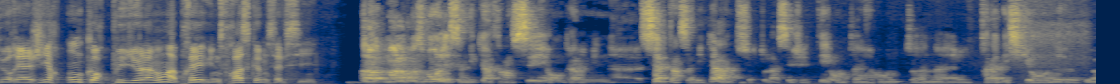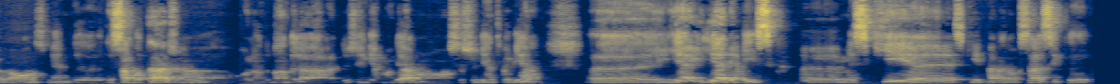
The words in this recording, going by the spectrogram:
peut réagir encore plus violemment après une phrase comme celle-ci? Alors, malheureusement, les syndicats français ont quand même une, euh, certains syndicats, surtout la CGT, ont, une, tradition de violence, même de, sabotage. Hein, au lendemain de la deuxième guerre mondiale, on, se souvient très bien. Euh, il, y a, il y a des risques. Euh, mais ce qui est, ce qui est paradoxal, c'est que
